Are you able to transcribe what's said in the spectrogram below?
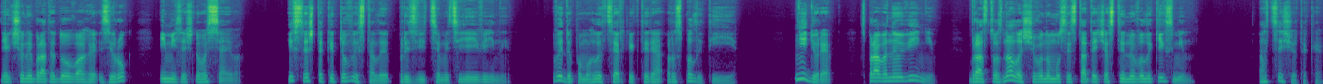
якщо не брати до уваги зірок і місячного сяйва. І все ж таки то ви стали призвідцями цієї війни. Ви допомогли церкві ктиря розпалити її. Ні, Дюре, справа не у війні. Братство знало, що воно мусить стати частиною великих змін. А це що таке?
